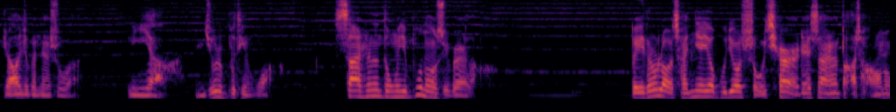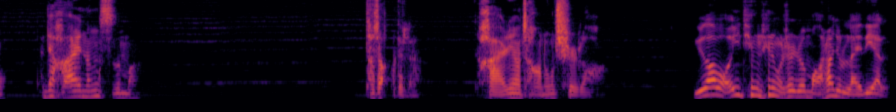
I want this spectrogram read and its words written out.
然后就跟他说：“你呀，你就是不听话，山上的东西不能随便打。北头老陈家要不叫手欠儿在山上打长虫，他家孩子能死吗？他咋的了？孩子让长虫吃了？”于大宝一听这种事就马上就来电了。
